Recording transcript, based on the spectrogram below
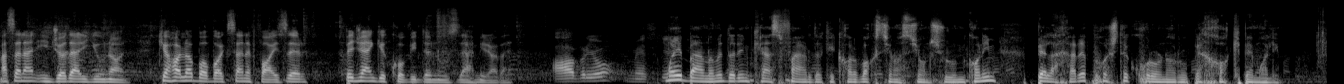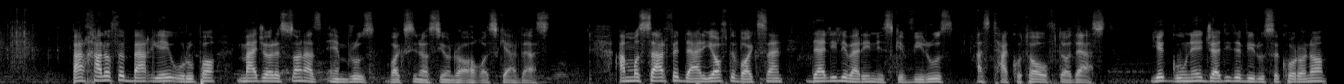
مثلا اینجا در یونان که حالا با واکسن فایزر به جنگ کووید 19 می رود. ما یه برنامه داریم که از فردا که کار واکسیناسیون شروع می کنیم بالاخره پشت کرونا رو به خاک بمالیم. برخلاف بقیه اروپا مجارستان از امروز واکسیناسیون را آغاز کرده است. اما صرف دریافت واکسن دلیلی بر این نیست که ویروس از تک افتاده است. یک گونه جدید ویروس کرونا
